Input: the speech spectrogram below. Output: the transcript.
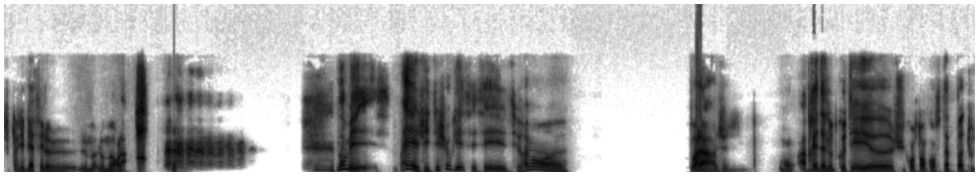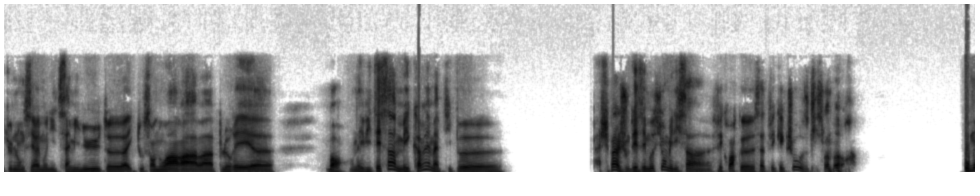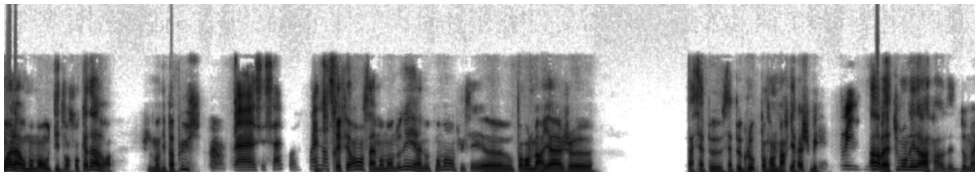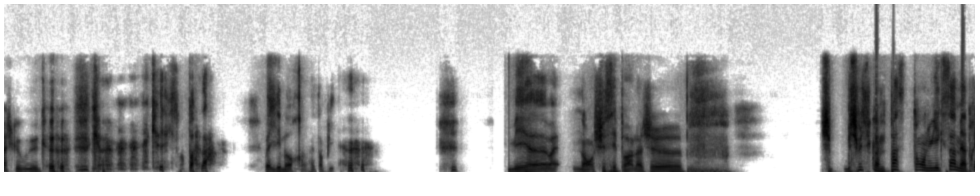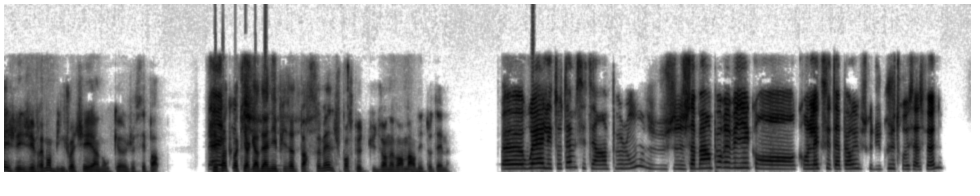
crois que j'ai bien fait le, le, le mort là. non mais, ouais, j'ai été choqué. C'est, c'est, c'est vraiment... euh, Voilà, je... Bon, après d'un autre côté, euh, je suis content qu'on se tape pas toute une longue cérémonie de cinq minutes euh, avec tous en noir à, à pleurer. euh. Bon, on a évité ça, mais quand même un petit peu. euh, bah, je sais pas, joue des émotions, Mélissa. Fais croire que ça te fait quelque chose qu'il soit mort. Au moins là, au moment où t'es devant son cadavre, je demandais pas plus. Bah c'est ça quoi. Ouais une non. petite référence à un moment donné, à un autre moment, tu sais, euh, pendant le mariage. Bah, ça peut, ça peut glauque pendant le mariage, mais Oui. ah bah tout le monde est là. Ah, dommage que vous que que qu'il soit pas là. Bah il est mort. hein, Tant pis. Mais euh, ouais, non, je sais pas. Là, je je, je me suis quand même pas tant ennuyé que ça, mais après j'ai vraiment binge-watché, hein, donc euh, je sais pas. Bah, pas toi qui regardais un épisode par semaine, je pense que tu devais en avoir marre des totems. Euh, ouais, les totems, c'était un peu long. Je- ça m'a un peu réveillé quand, quand Lex est apparu, parce que du coup, j'ai trouvé ça fun.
